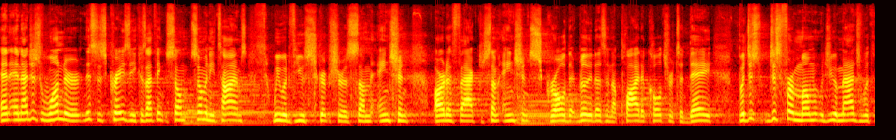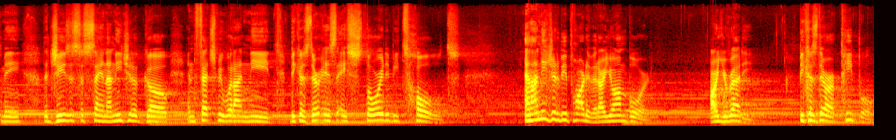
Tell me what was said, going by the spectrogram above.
and, and I just wonder, this is crazy because I think so, so many times we would view scripture as some ancient artifact or some ancient scroll that really doesn't apply to culture today. But just, just for a moment, would you imagine with me that Jesus is saying, I need you to go and fetch me what I need because there is a story to be told. And I need you to be part of it. Are you on board? Are you ready? Because there are people.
